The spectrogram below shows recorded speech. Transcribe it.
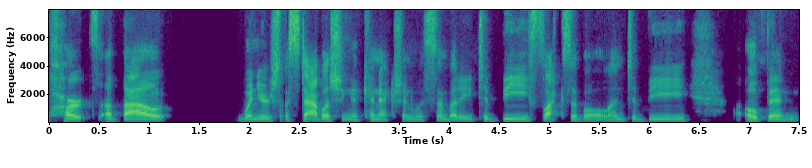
parts about when you're establishing a connection with somebody to be flexible and to be open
